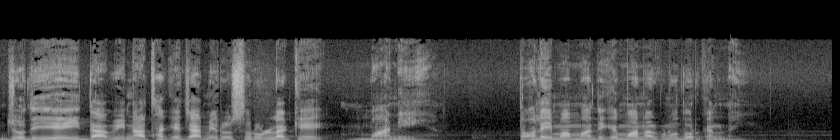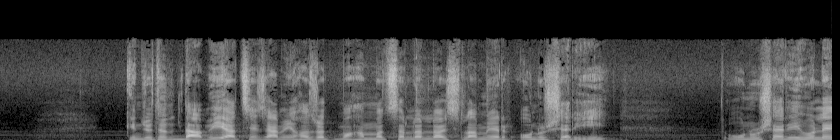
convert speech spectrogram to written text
যদি এই দাবি না থাকে যে আমি রসুল্লাহকে মানি, তাহলে ইমাম মাহাদিকে মানার কোনো দরকার নেই। কিন্তু যদি দাবি আছে যে আমি হজরত মোহাম্মদ সাল্লা ইসলামের অনুসারী অনুসারী হলে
